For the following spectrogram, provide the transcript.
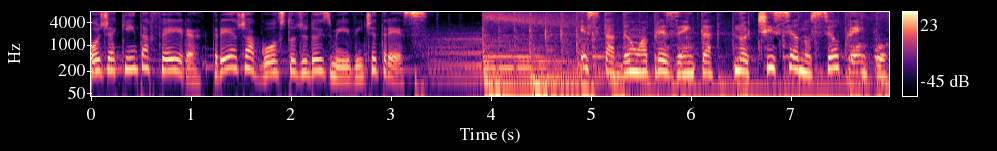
Hoje é quinta-feira, 3 de agosto de 2023. Estadão apresenta Notícia no seu tempo.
